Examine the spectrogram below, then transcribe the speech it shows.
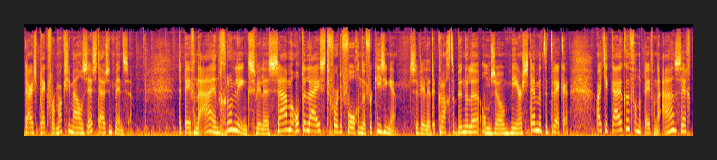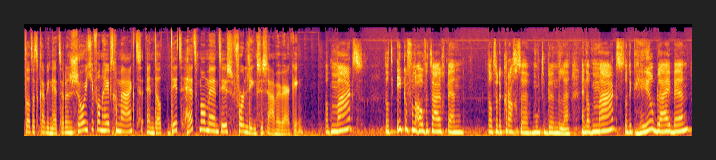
Daar is plek voor maximaal 6000 mensen. De PvdA en GroenLinks willen samen op de lijst voor de volgende verkiezingen. Ze willen de krachten bundelen om zo meer stemmen te trekken. Adje Kuiken van de PvdA zegt dat het kabinet er een zooitje van heeft gemaakt... en dat dit het moment is voor linkse samenwerking. Dat maakt dat ik ervan overtuigd ben dat we de krachten moeten bundelen. En dat maakt dat ik heel blij ben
